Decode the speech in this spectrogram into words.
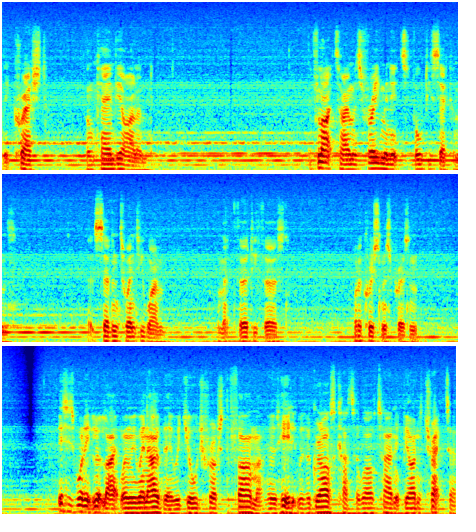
it crashed on Canvey Island flight time was 3 minutes 40 seconds at 7.21 on that 31st. What a Christmas present. This is what it looked like when we went over there with George Frost the farmer who had hit it with a grass cutter while towing it behind a tractor.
